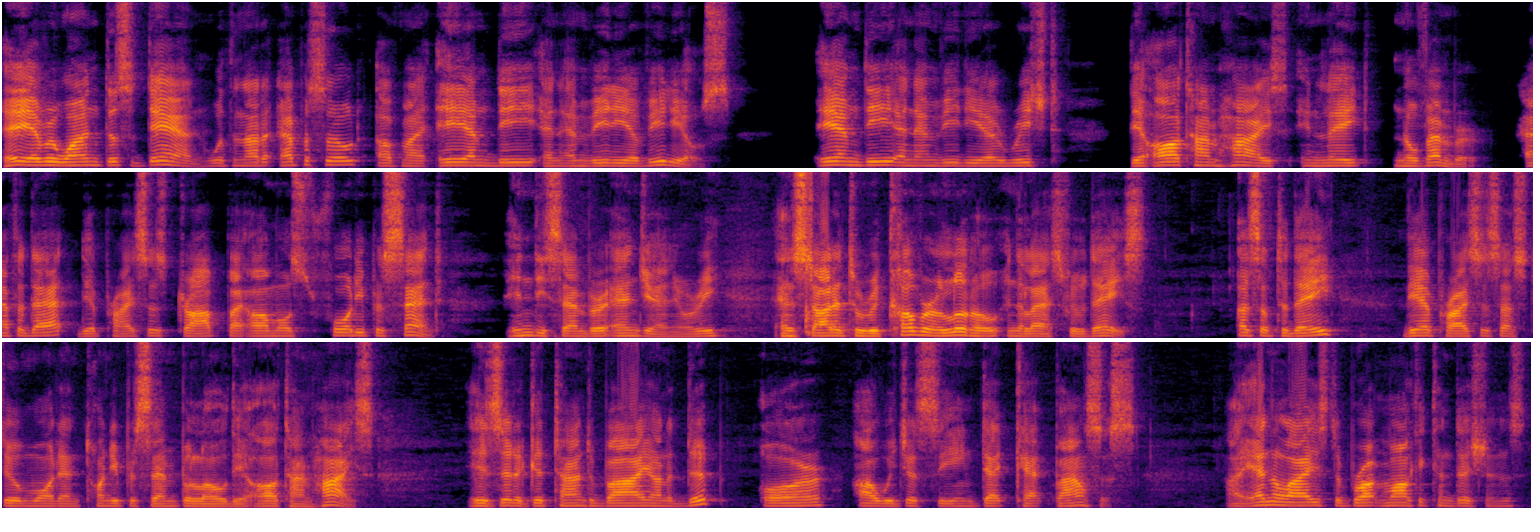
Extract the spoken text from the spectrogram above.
Hey everyone, this is Dan with another episode of my AMD and NVIDIA videos. AMD and NVIDIA reached their all-time highs in late November. After that, their prices dropped by almost 40% in December and January and started to recover a little in the last few days. As of today, their prices are still more than 20% below their all-time highs. Is it a good time to buy on a dip or are we just seeing dead cat bounces? I analyzed the broad market conditions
